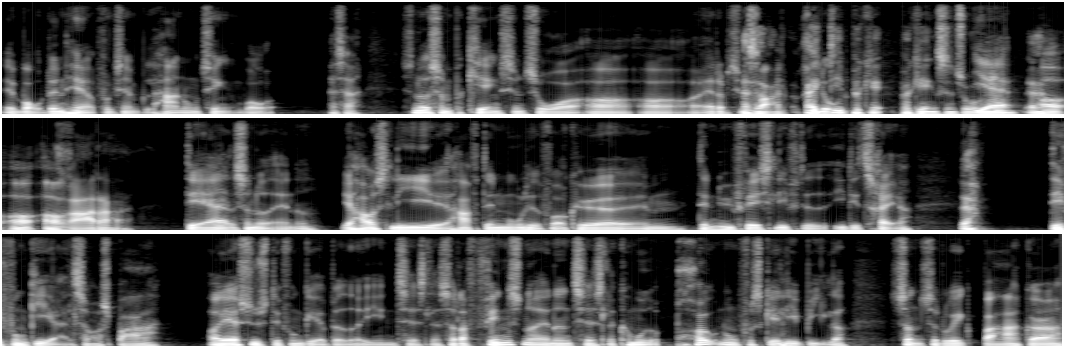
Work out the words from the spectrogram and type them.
Øh, hvor den her for eksempel har nogle ting, hvor altså sådan noget som parkeringssensorer og, og, og adaptiv Altså fartpilot. rigtige parker- parkeringssensorer. Ja, ja. Og, og, og radar, det er altså noget andet. Jeg har også lige haft en mulighed for at køre øhm, den nye faceliftet i de træer. Ja. Det fungerer altså også bare, og jeg synes, det fungerer bedre i en Tesla. Så der findes noget andet end Tesla. Kom ud og prøv nogle forskellige biler, sådan så du ikke bare gør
